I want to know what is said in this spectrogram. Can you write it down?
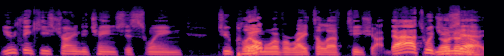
you think he's trying to change his swing to play nope. more of a right to left tee shot. That's what you no, no, said. No.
